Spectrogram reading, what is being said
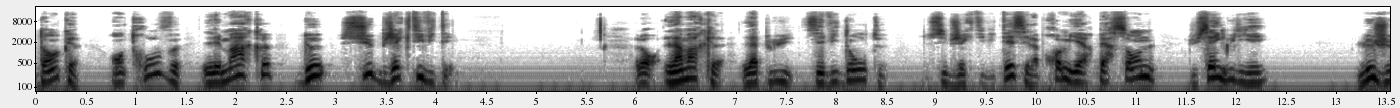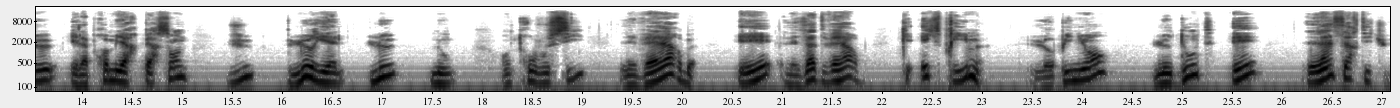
Donc, on trouve les marques de subjectivité. Alors, la marque la plus évidente de subjectivité, c'est la première personne du singulier le jeu est la première personne du pluriel, le nous. On trouve aussi les verbes et les adverbes qui expriment l'opinion, le doute et l'incertitude.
